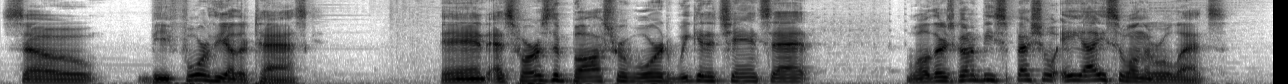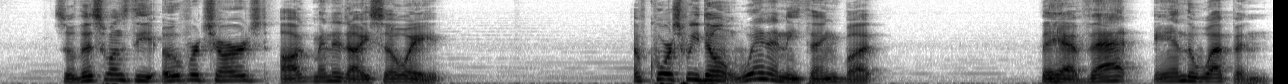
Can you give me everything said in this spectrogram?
So, before the other task. And as far as the boss reward, we get a chance at, well, there's going to be special A ISO on the roulettes. So this one's the Overcharged Augmented ISO 8. Of course, we don't win anything, but they have that and the weapon,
